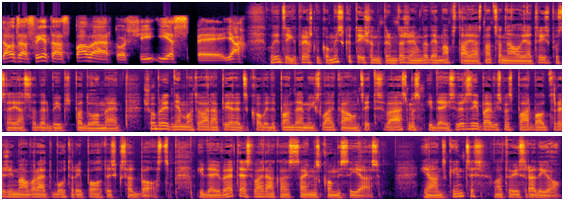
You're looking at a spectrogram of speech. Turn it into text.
Daudzās vietās pavērtos šī iespēja. Līdzīga priekšlikuma izskatīšana pirms dažiem gadiem apstājās Nacionālajā trīspusējā sadarbības padomē. Šobrīd, ņemot vērā pieredzi Covid pandēmijas laikā un citas vēsmas, idejas virzībai vismaz pārbaudas režīmā varētu būt arī politisks atbalsts. Ideju vērtēs vairākās saimas komisijās. Jānis Kincis, Latvijas Radio.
